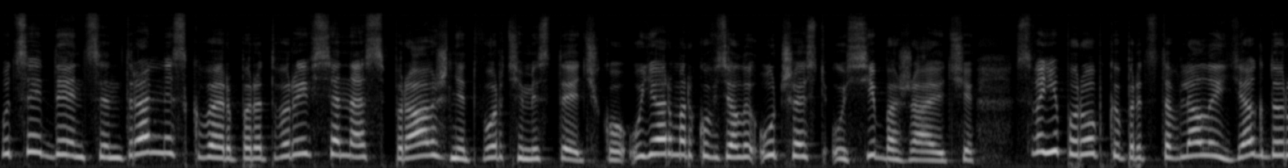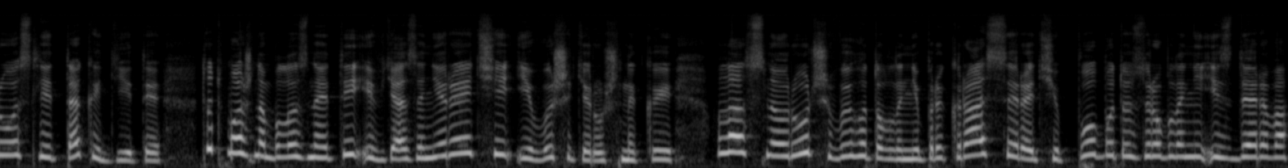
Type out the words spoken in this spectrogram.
У цей день центральний сквер перетворився на справжнє творче містечко. У ярмарку взяли участь усі бажаючі. Свої поробки представляли як дорослі, так і діти. Тут можна було знайти і в'язані речі, і вишиті рушники, власноруч виготовлені прикраси, речі побуту, зроблені із дерева,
